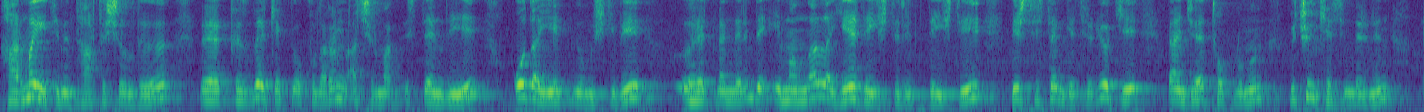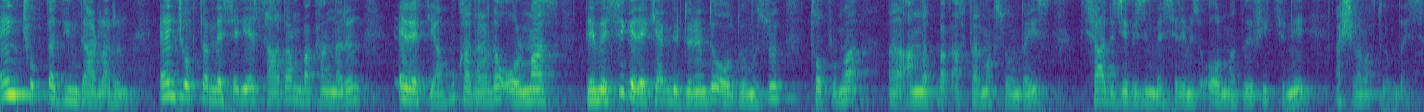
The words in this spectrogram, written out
karma eğitimin tartışıldığı ve kızlı erkekli okulların açılmak istendiği o da yetmiyormuş gibi öğretmenlerin de imamlarla yer değiştiri, değiştiği bir sistem getiriliyor ki bence toplumun bütün kesimlerinin en çok da dindarların, en çok da meseleye sağdan bakanların evet ya bu kadar da olmaz demesi gereken bir dönemde olduğumuzu topluma e, anlatmak, aktarmak zorundayız. Sadece bizim meselemiz olmadığı fikrini aşılamak durumundayız.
